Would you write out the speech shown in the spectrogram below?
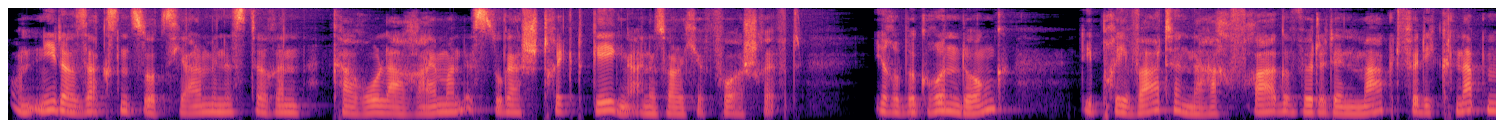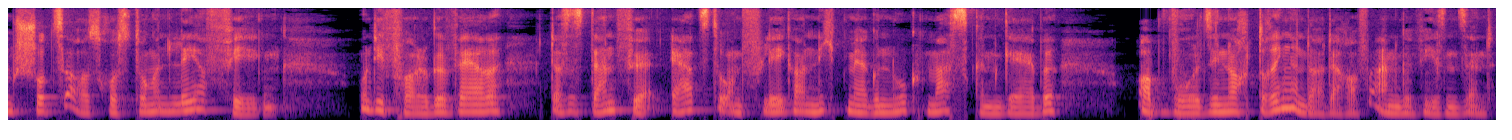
und Niedersachsens Sozialministerin Carola Reimann ist sogar strikt gegen eine solche Vorschrift. Ihre Begründung die private Nachfrage würde den Markt für die knappen Schutzausrüstungen leerfegen und die Folge wäre, dass es dann für Ärzte und Pfleger nicht mehr genug Masken gäbe, obwohl sie noch dringender darauf angewiesen sind.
